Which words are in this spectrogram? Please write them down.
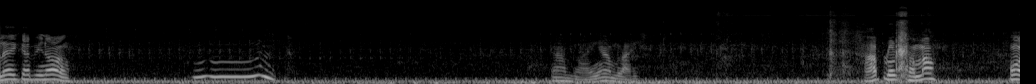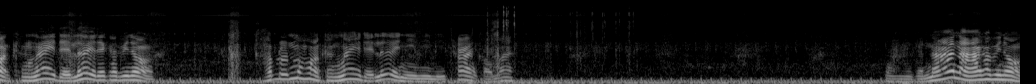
เลยครับพี่น้องงามหลายงามหลายขับรถเขามาหอดข้างในได้เลยได้ครับพี่น้อง ขับรถมาหอดข้างในได้เลยนี่นี่นี่ทางเขามาตรงนี้ก็หนาหนาครับพี่น้อง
